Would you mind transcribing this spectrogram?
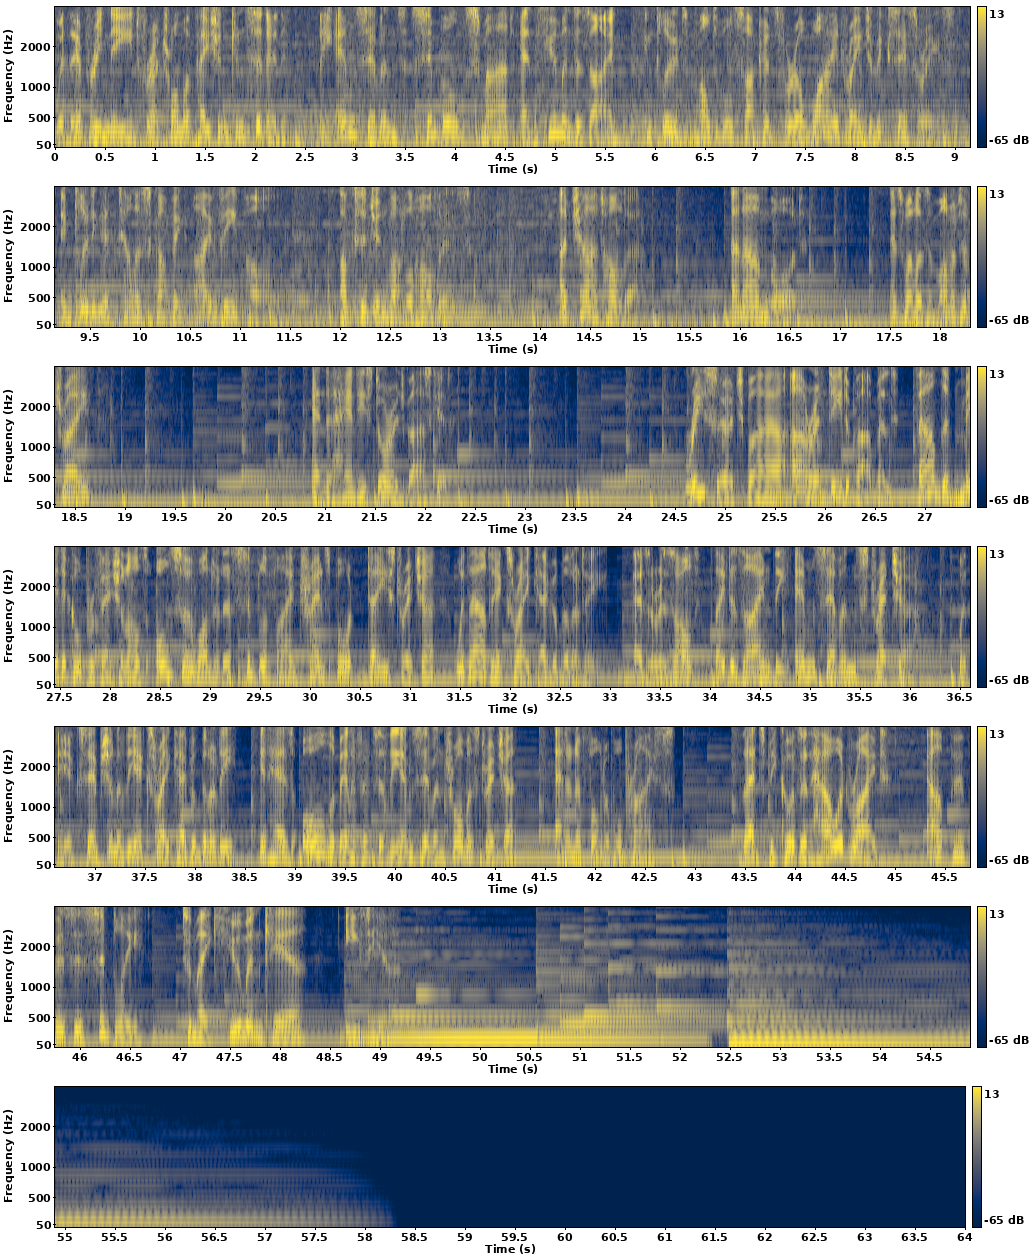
With every need for a trauma patient considered, the M7's simple, smart and human design includes multiple sockets for a wide range of accessories, including a telescopic IV pole, oxygen bottle holders, a chart holder, an arm board, as well as a monitor tray and a handy storage basket. Research by our R&D department found that medical professionals also wanted a simplified transport day stretcher without X-ray capability. As a result, they designed the M7 stretcher. With the exception of the X-ray capability, it has all the benefits of the M7 trauma stretcher at an affordable price. That's because at Howard Wright, our purpose is simply to make human care easier.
